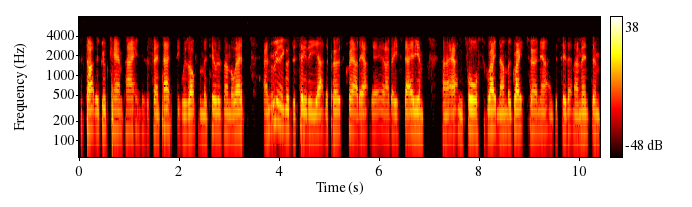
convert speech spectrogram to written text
to start the group campaign is a fantastic result for the Matildas nonetheless, and really good to see the uh, the Perth crowd out there at NIB Stadium, uh, out in force. Great number, great turnout, and to see that momentum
